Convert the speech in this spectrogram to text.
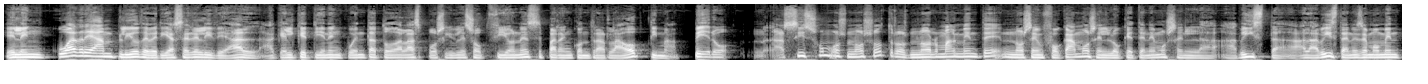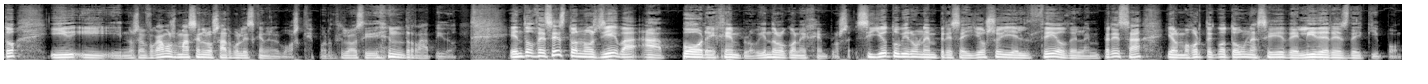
El encuadre amplio debería ser el ideal, aquel que tiene en cuenta todas las posibles opciones para encontrar la óptima, pero así somos nosotros. Normalmente nos enfocamos en lo que tenemos en la, vista, a la vista en ese momento y, nos enfocamos más en los árboles que en el bosque, por decirlo así rápido. Entonces esto nos lleva a, por ejemplo, viéndolo con ejemplos, si yo tuviera una empresa y yo soy el CEO de la empresa y a lo mejor tengo toda una serie de líderes de equipo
